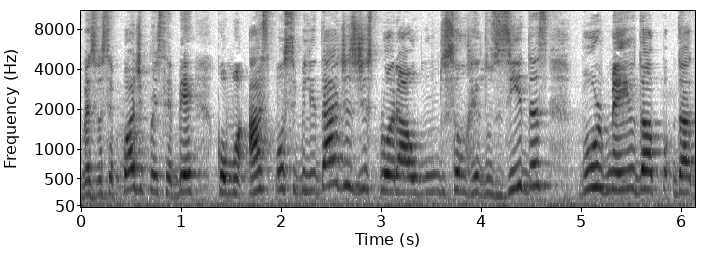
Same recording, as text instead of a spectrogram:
Mas você pode perceber como as possibilidades de explorar o mundo são reduzidas por meio da, da-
